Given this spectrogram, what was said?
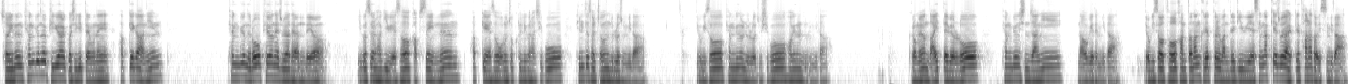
저희는 평균을 비교할 것이기 때문에 합계가 아닌 평균으로 표현해줘야 되는데요. 이것을 하기 위해서 값에 있는 합계에서 오른쪽 클릭을 하시고 필드 설정을 눌러줍니다. 여기서 평균을 눌러주시고 확인을 누릅니다. 그러면 나이대별로 평균 신장이 나오게 됩니다. 여기서 더 간단한 그래프를 만들기 위해 생각해줘야 할 게 하나 더 있습니다.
